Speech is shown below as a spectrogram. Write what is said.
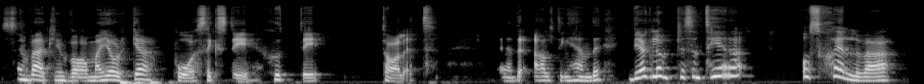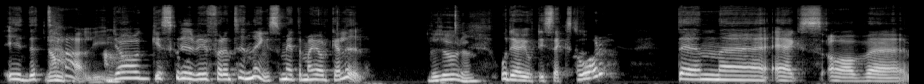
som verkligen var Mallorca på 60-70-talet. Eh, där allting hände. Vi har glömt presentera oss själva i detalj. Ja. Jag skriver ju för en tidning som heter Mallorca Liv. Det gör det. Och det har jag gjort i sex år. Den eh, ägs av eh,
